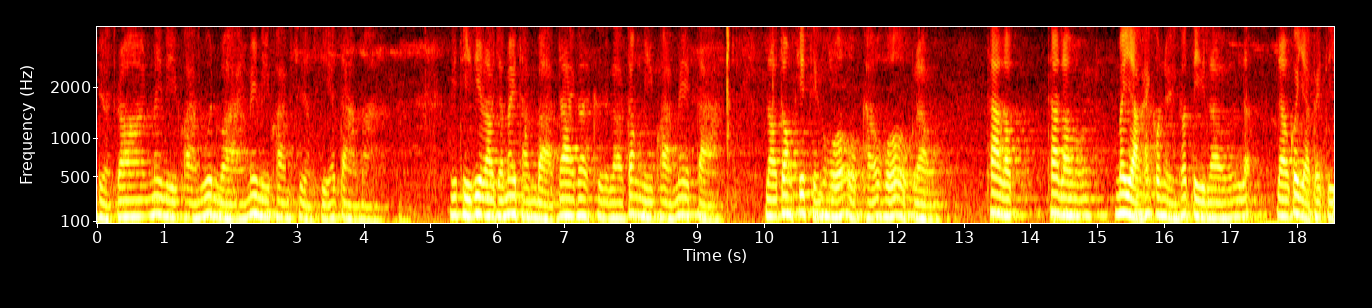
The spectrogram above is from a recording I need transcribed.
เดือดร้อน ไม่มีความวุ่นวาย ไม่มีความเสื่อมเสียตามมา วิธีที่เราจะไม่ทำบาปได้ก็คือเราต้องมีความเมตตา เราต้องคิดถึงหัวอกเขาหัวอกเรา ถ้าเราถ้าเราไม่อยากให้คนอื่นเขาตีเราเราก็อย่าไปตี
